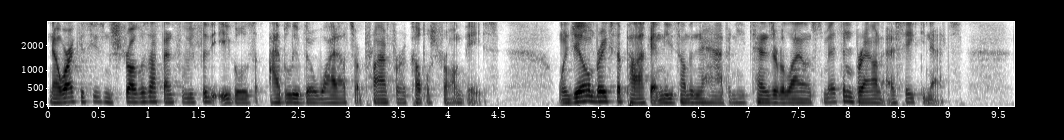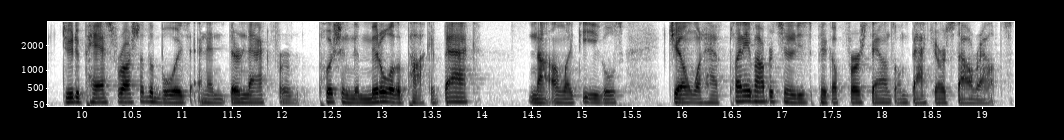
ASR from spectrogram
Now, where I can see some struggles offensively for the Eagles, I believe their wideouts are primed for a couple strong days. When Jalen breaks the pocket and needs something to happen, he tends to rely on Smith and Brown as safety nets. Due to pass rush of the boys and their knack for pushing the middle of the pocket back, not unlike the Eagles, Jalen would have plenty of opportunities to pick up first downs on backyard style routes.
